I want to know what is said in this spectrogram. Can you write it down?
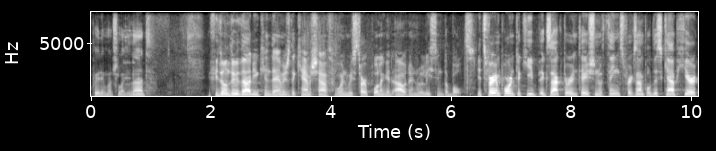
Pretty much like that. If you don't do that, you can damage the camshaft when we start pulling it out and releasing the bolts. It's very important to keep exact orientation of things. For example, this cap here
